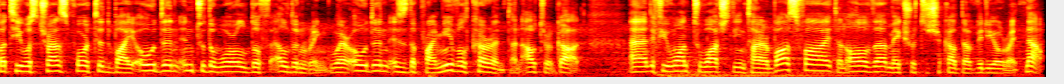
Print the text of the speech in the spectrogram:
but he was transported by Oedon into the world of Elden Ring, where Oedon is the primeval current and outer god. And if you want to watch the entire boss fight and all of that, make sure to check out that video right now.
